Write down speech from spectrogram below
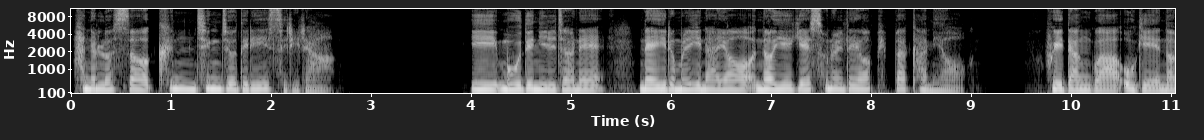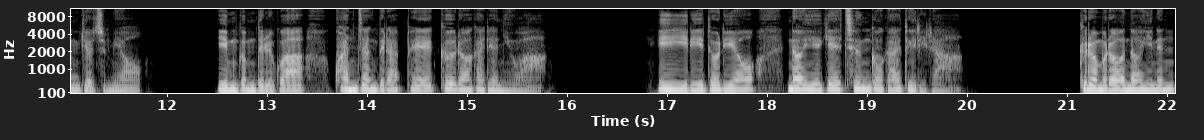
하늘로서 큰 징조들이 있으리라. 이 모든 일 전에 내 이름을 인하여 너희에게 손을 대어 핍박하며 회당과 옥에 넘겨주며 임금들과 관장들 앞에 끌어가려니와 이 일이 도리어 너희에게 증거가 되리라. 그러므로 너희는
